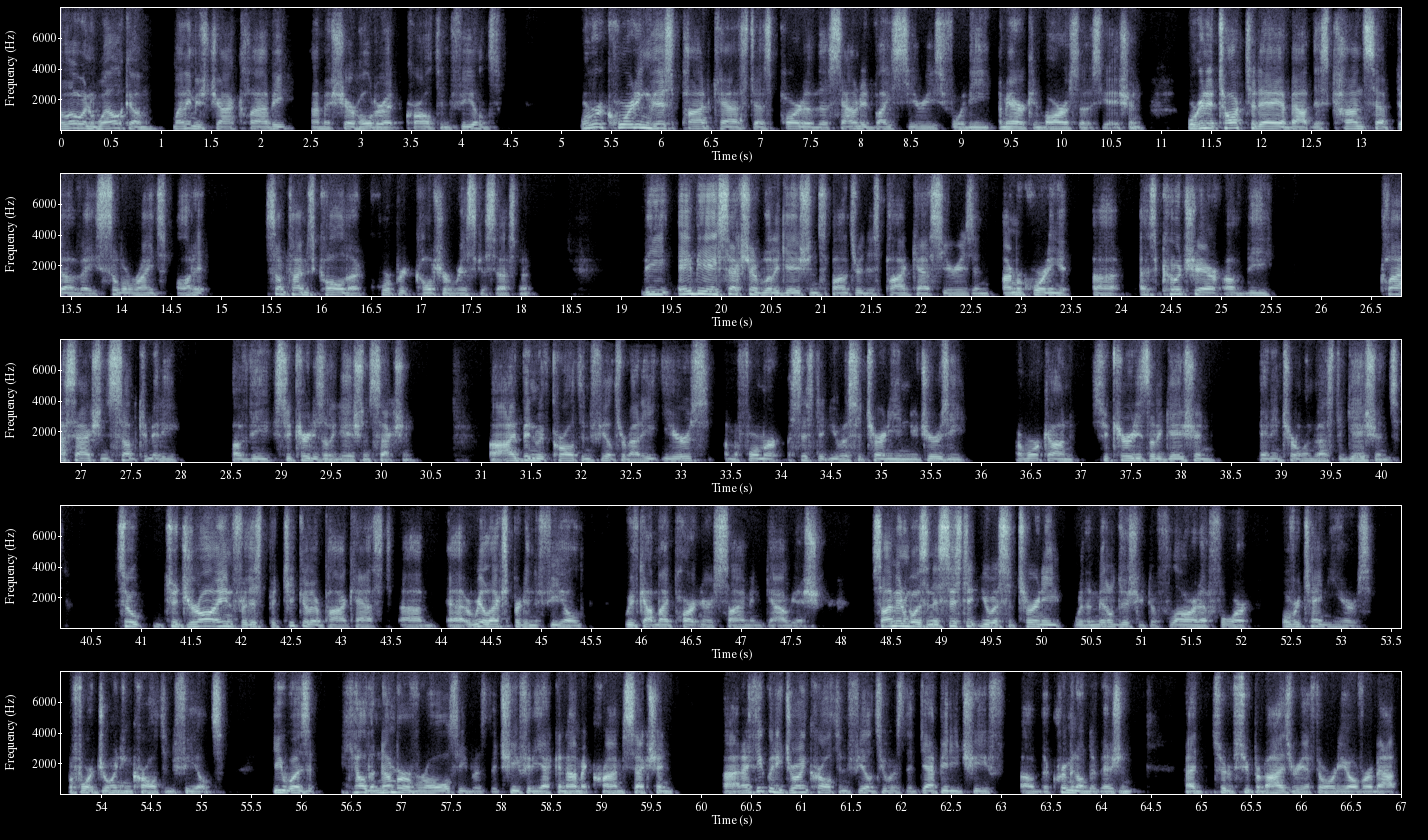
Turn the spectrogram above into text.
Hello and welcome. My name is Jack Clabby. I'm a shareholder at Carlton Fields. We're recording this podcast as part of the Sound Advice series for the American Bar Association. We're going to talk today about this concept of a civil rights audit, sometimes called a corporate culture risk assessment. The ABA section of litigation sponsored this podcast series, and I'm recording it uh, as co chair of the class action subcommittee of the securities litigation section. Uh, I've been with Carlton Fields for about eight years. I'm a former assistant U.S. attorney in New Jersey. I work on securities litigation and internal investigations. So, to draw in for this particular podcast, um, a real expert in the field, we've got my partner, Simon Gaugush. Simon was an assistant U.S. attorney with the Middle District of Florida for over 10 years before joining Carlton Fields. He was he held a number of roles. He was the chief of the economic crime section. Uh, and I think when he joined Carlton Fields, he was the deputy chief of the criminal division, had sort of supervisory authority over about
